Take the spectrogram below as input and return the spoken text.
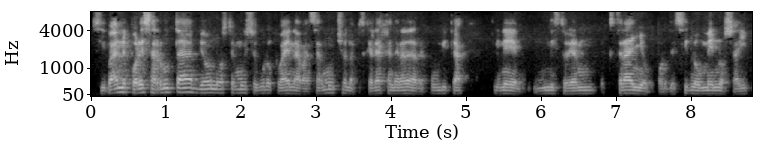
si van por esa ruta, yo no estoy muy seguro que vayan a avanzar mucho. La Fiscalía General de la República tiene un historial extraño, por decirlo menos ahí.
